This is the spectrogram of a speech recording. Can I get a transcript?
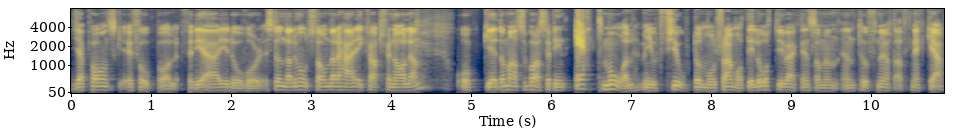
japansk eh, fotboll. För det är ju då vår stundande motståndare här i kvartsfinalen. Och eh, de har alltså bara släppt in ett mål men gjort 14 mål framåt. Det låter ju verkligen som en, en tuff nöt att knäcka.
